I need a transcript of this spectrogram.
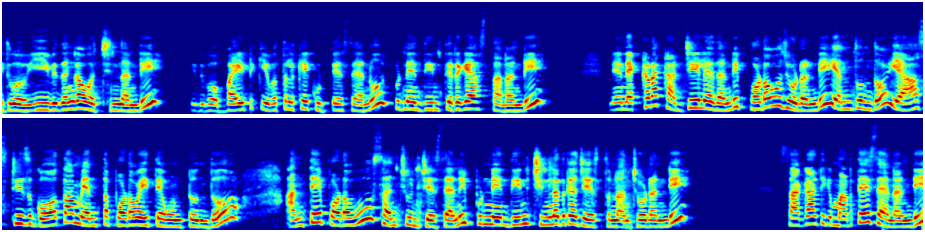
ఇదిగో ఈ విధంగా వచ్చిందండి. ఇదిగో బయటికి యువతలకే కుట్టేశాను. ఇప్పుడు నేను దీన్ని తిరిగేస్తానండి. నేను ఎక్కడా కట్ చేయలేదండి. పొడవు చూడండి ఎంత ఉందో యాస్టీజ్ గోతాం ఎంత పొడవు అయితే ఉంటుందో అంతే పొడవు సంచి ఉంచేసాను ఇప్పుడు నేను దీన్ని చిన్నదిగా చేస్తున్నాను చూడండి. సగాటికి మడతేసానండి.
